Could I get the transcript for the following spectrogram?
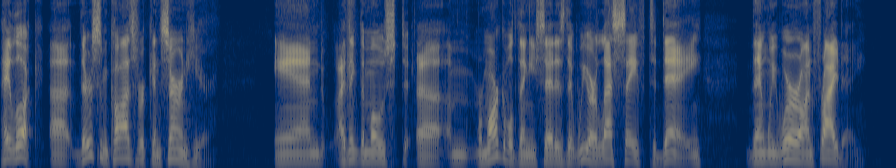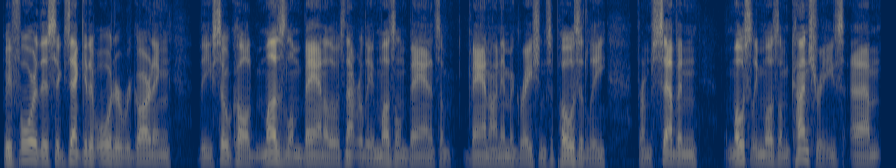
hey, look, uh, there's some cause for concern here. And I think the most uh, um, remarkable thing he said is that we are less safe today than we were on Friday before this executive order regarding the so called Muslim ban, although it's not really a Muslim ban, it's a ban on immigration, supposedly, from seven mostly Muslim countries. Um,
